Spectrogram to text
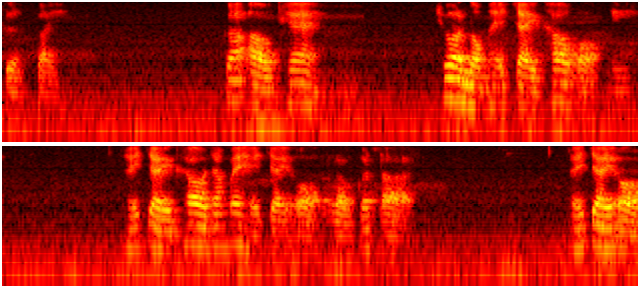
เกินไป ก็เอาแค่ ชั่วลมหายใจเข้าออกนี้ หายใจเข้าถ้าไม่หายใจออกเราก็ตาย หายใจออก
